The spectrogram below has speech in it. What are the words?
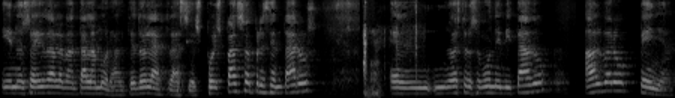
y nos ayuda a levantar la moral. Te doy las gracias. Pues paso a presentaros el, nuestro segundo invitado, Álvaro Peña.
